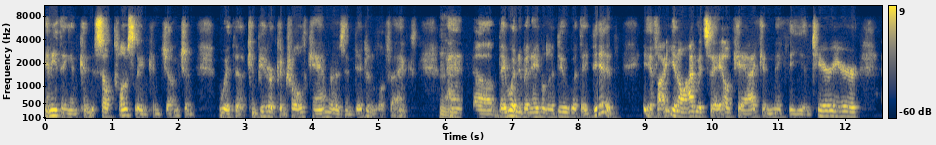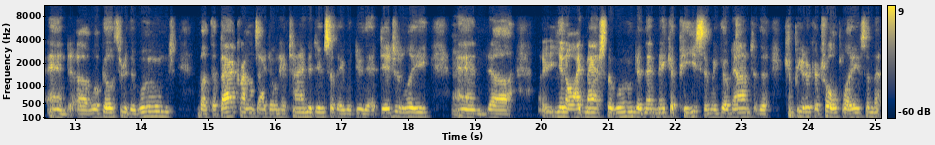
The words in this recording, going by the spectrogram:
anything in con- so closely in conjunction with uh, computer-controlled cameras and digital effects, Mhm. and uh, they wouldn't have been able to do what they did if I, you know, I would say, okay, I can make the interior, and uh, we'll go through the wound, but the backgrounds I don't have time to do, so they would do that digitally, Mhm. and. Uh, you know, I'd match the wound and then make a piece, and we'd go down to the computer control place, and the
